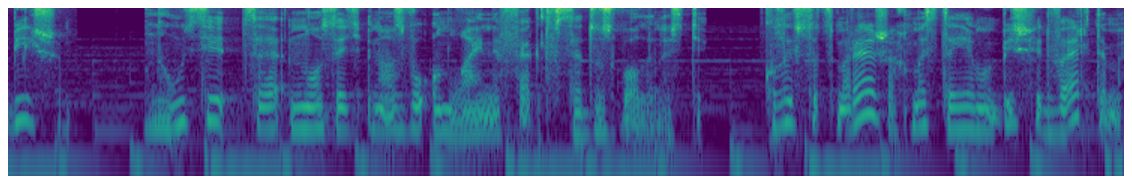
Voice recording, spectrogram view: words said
більшим. Науці це носить назву онлайн-ефект вседозволеності. Коли в соцмережах ми стаємо більш відвертими,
